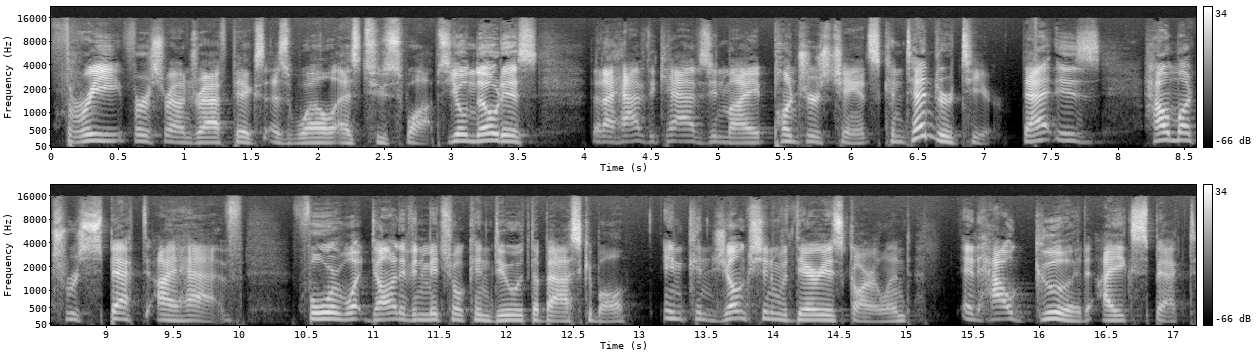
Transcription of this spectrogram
three first round draft picks as well as two swaps. You'll notice that I have the Cavs in my puncher's chance contender tier. That is how much respect I have for what Donovan Mitchell can do with the basketball in conjunction with Darius Garland and how good I expect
